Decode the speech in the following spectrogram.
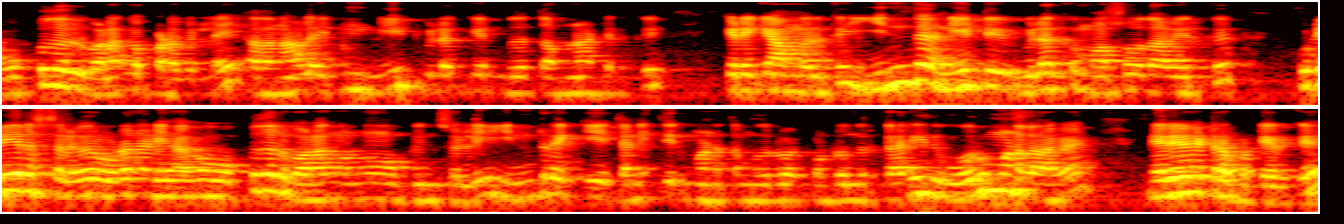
ஒப்புதல் வழங்கப்படவில்லை. அதனால இன்னும் நீட் விலக்கு என்பது தமிழ்நாட்டிற்கு கிடைக்காம இருக்கு. இந்த நீட் விலக்கு மசோதாவிற்கு குடியரசுத் தலைவர் உடனடியாக ஒப்புதல் வழங்கணும் அப்படின்னு சொல்லி இன்றைக்கு தனி தீர்மானத்தை முதல்வர் கொண்டு வந்திருக்காரு. இது ஒருமனதாக நிறைவேற்றப்பட்டிருக்கு.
